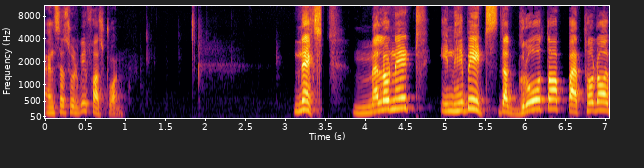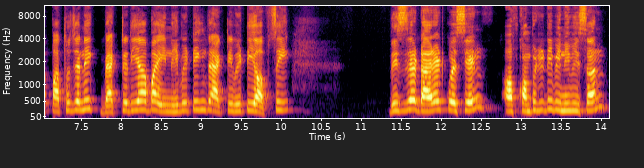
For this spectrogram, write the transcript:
Answer should be first one. Next, malonate inhibits the growth of pathogenic bacteria by inhibiting the activity of, see, this is a direct question of competitive inhibition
